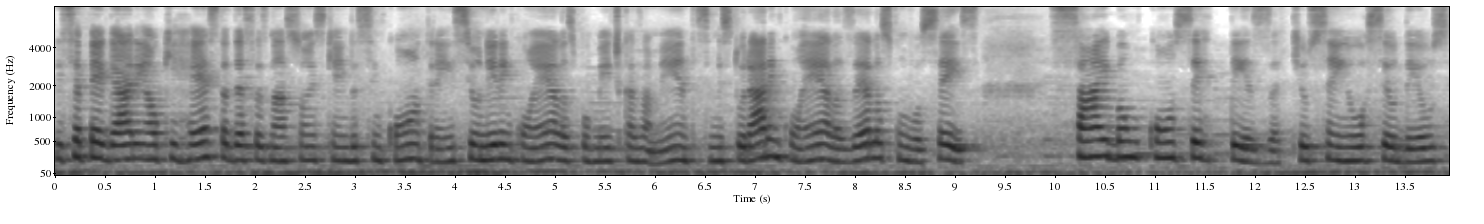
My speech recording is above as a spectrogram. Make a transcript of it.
e se apegarem ao que resta dessas nações que ainda se encontrem e se unirem com elas por meio de casamento, se misturarem com elas, elas com vocês, saibam com certeza que o Senhor, seu Deus,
